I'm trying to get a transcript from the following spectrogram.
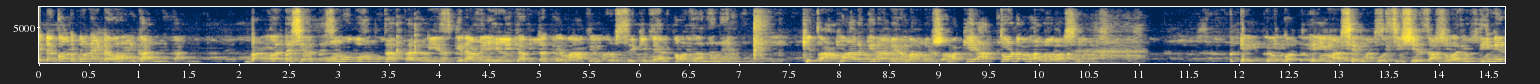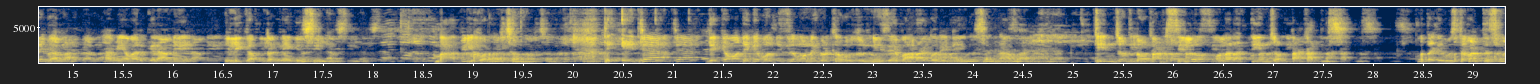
এটা গর্ব না, এটা অহংকার। বাংলাদেশের কোন বক্তা তার নিজ গ্রামে হেলিকপ্টার দিয়ে মাহফিল করছে কিনা আমার জানা নেই। কিন্তু আমার গ্রামের মানুষ আমাকে এতটা ভালোবাসে। এই এই মাসের পঁচিশে জানুয়ারি, দিনের বেলা আমি আমার গ্রামে হেলিকপ্টার নিয়ে গেছিলাম। করার জন্য। তো এইটা দেখে অনেকে বলতেছে, মনে করতে হুজুর নিজে ভাড়া করে নিয়ে গেছেন। না ভাই, তিনজন ডোনার ছিল, ওনারা তিনজন টাকা দিছে। কথা কি বুঝতে পারতেছেন?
